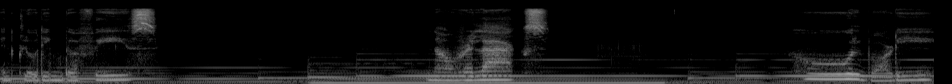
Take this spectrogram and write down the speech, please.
including the face. Now relax. Whole body.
